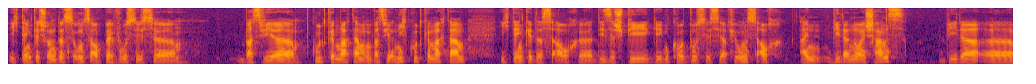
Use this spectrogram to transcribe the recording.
ich denke schon, dass uns auch bewusst ist, äh, was wir gut gemacht haben und was wir nicht gut gemacht haben. Ich denke, dass auch äh, dieses Spiel gegen Cottbus ist ja für uns auch ein wieder neue Chance, wieder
